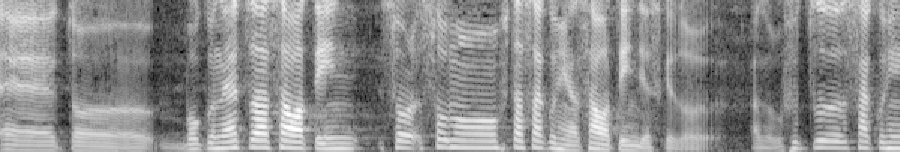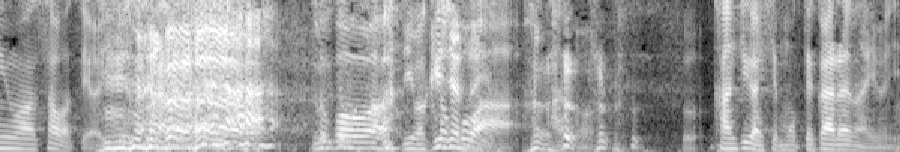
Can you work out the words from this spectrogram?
えっ、と僕のやつは触っていいんそその2作品は触っていいんですけどあの普通作品は触ってはいいです そこはそこはあの勘違いして持って帰らないように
